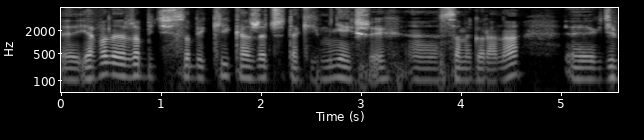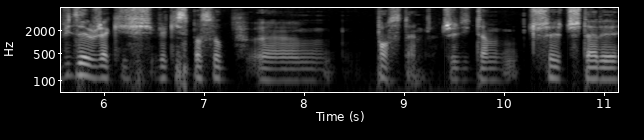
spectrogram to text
E, ja wolę robić sobie kilka rzeczy takich mniejszych e, z samego rana, e, gdzie widzę już jakiś, w jakiś sposób postęp, czyli tam trzy, cztery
